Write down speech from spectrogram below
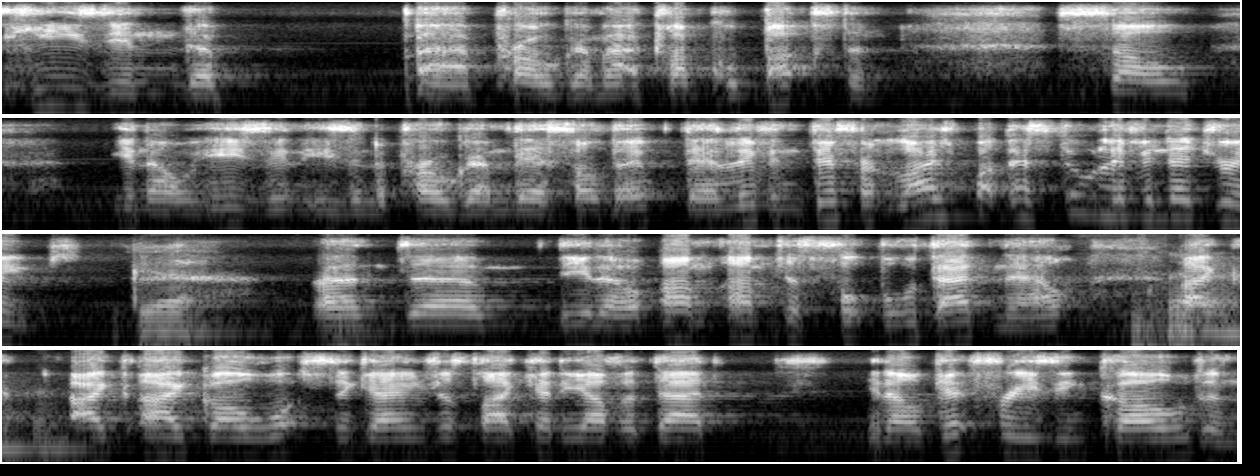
he's in the uh, program at a club called Buxton. So you know he's in he's in the program there. So they're they're living different lives, but they're still living their dreams. Yeah. And um, you know I'm I'm just football dad now. Like I I go watch the game just like any other dad. You know, get freezing cold and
